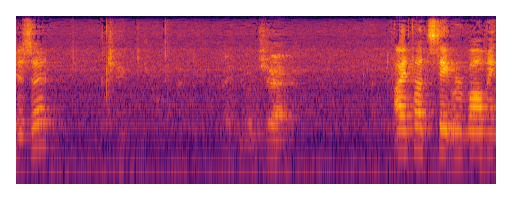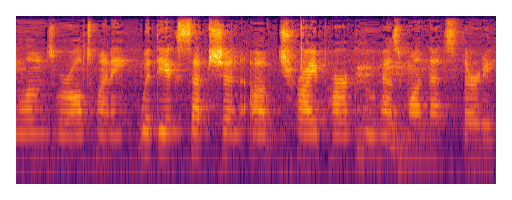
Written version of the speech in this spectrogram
is it? I can go check. I thought state revolving loans were all 20, with the exception of Tri-Park, who has one that's 30.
